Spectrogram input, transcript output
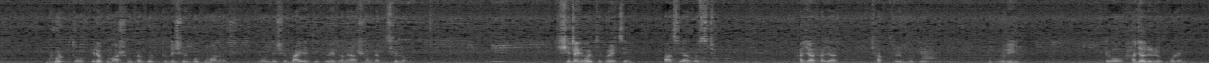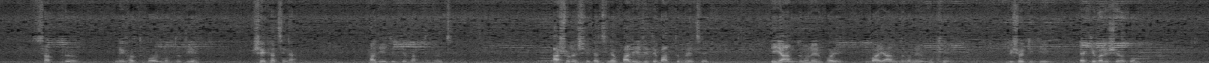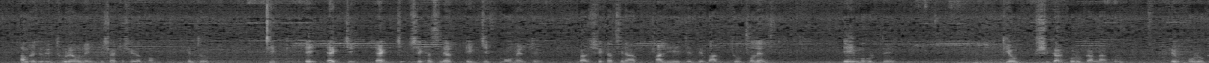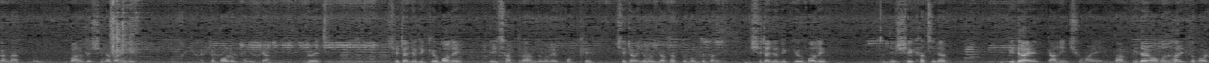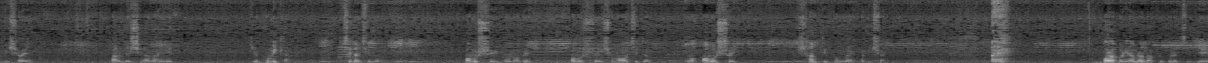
ঘটতো। এরকম আশঙ্কা করত দেশের বহু মানুষ এবং দেশের বাইরে থেকেও এ ধরনের আশঙ্কা ছিল। সেটাই হয়তো হয়েছে পাঁচই আগস্ট। হাজার হাজার ছাত্রের বুকে গুলি এবং হাজারের উপরে ছাত্র নিহত হওয়ার মধ্য দিয়ে শেখ হাসিনা পালিয়ে যেতে বাধ্য হয়েছে। আসলে শেখ হাসিনা পালিয়ে যেতে বাধ্য হয়েছে এই আন্দোলনের ভয়ে বা এই আন্দোলনের মুখে? বিষয়টি কি একেবারে সেরকম? আমরা যদি ধরেও নেই বিষয়টা সেরকম, কিন্তু ঠিক এই একজিট একজিট, শেখ হাসিনার একজিট মোমেন্টে বা শেখ হাসিনা পালিয়ে যেতে বাধ্য হলেন, এই মুহূর্তে কেউ স্বীকার করুক আর না করুক, কেউ বলুক আর না করুক বাংলাদেশ সেনাবাহিনীর একটা বড় ভূমিকা রয়েছে। সেটা যদি কেউ বলে এই ছাত্র আন্দোলনের পক্ষে, সেটাও যেমন যথার্থ বলতে পারে, সেটা যদি কেউ বলে যে শেখ হাসিনার বিদায়ের কালীন সময়ে বা বিদায় অবধারিত হওয়ার বিষয়ে বাংলাদেশ সেনাবাহিনীর যে ভূমিকা, সেটা ছিল অবশ্যই গৌরবে অবশ্যই সমালোচিত এবং অবশ্যই শান্তিপূর্ণ একটা বিষয়। বরাবরই আমরা লক্ষ্য করেছি যে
